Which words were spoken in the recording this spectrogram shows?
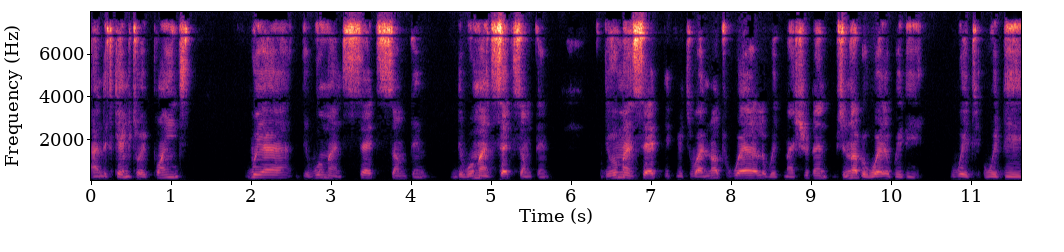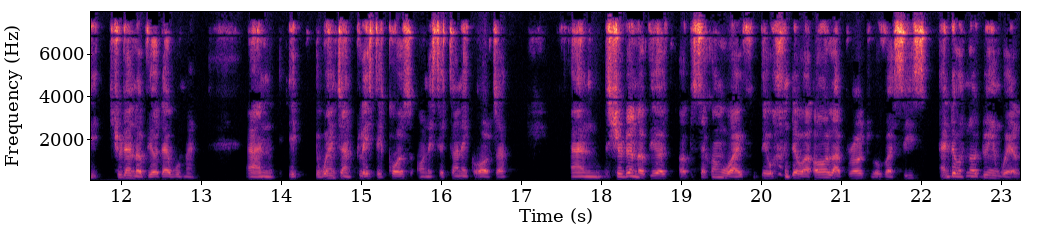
And it came to a point where the woman said something. The woman said something. The woman said, if it were not well with my children, it should not be well with the with with the children of the other woman. And it went and placed a curse on a satanic altar and the children of the of the second wife they were they were all abroad overseas and they were not doing well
